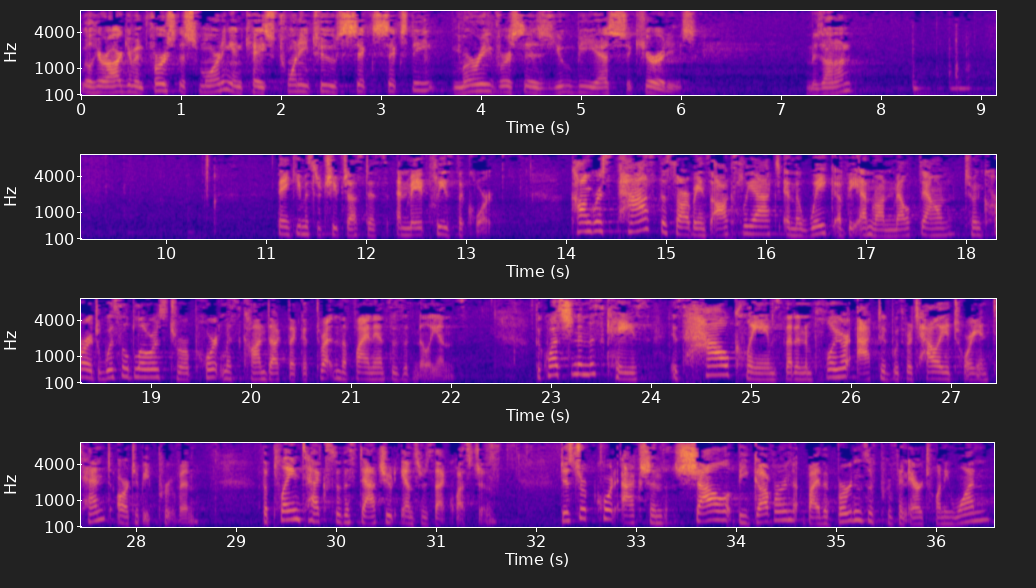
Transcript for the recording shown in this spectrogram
We'll hear argument first this morning in case 22660, Murray versus UBS Securities. Ms. Anand? Thank you, Mr. Chief Justice, and may it please the court. Congress passed the Sarbanes-Oxley Act in the wake of the Enron meltdown to encourage whistleblowers to report misconduct that could threaten the finances of millions. The question in this case is how claims that an employer acted with retaliatory intent are to be proven. The plain text of the statute answers that question. District court actions shall be governed by the burdens of proof in Air 21.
